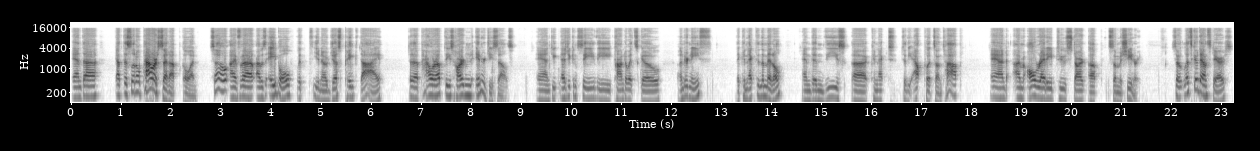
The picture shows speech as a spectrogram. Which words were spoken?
and uh, got this little power setup going. So I've uh, I was able, with you know just pink dye, to power up these hardened energy cells. And you, as you can see, the conduits go underneath, they connect in the middle, and then these uh, connect to the outputs on top, and I'm all ready to start up some machinery. So let's go downstairs.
